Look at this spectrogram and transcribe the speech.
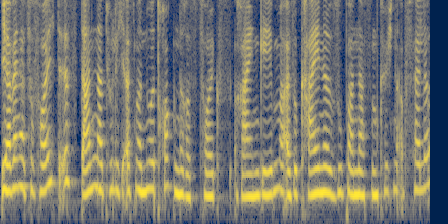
Ja, wenn er zu feucht ist, dann natürlich erstmal nur trockeneres Zeugs reingeben, also keine super nassen Küchenabfälle.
